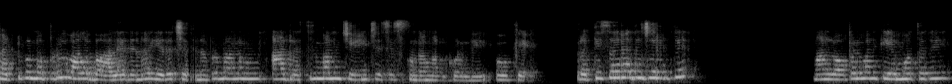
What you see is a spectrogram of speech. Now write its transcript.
కట్టుకున్నప్పుడు వాళ్ళు బాగాలేదనో ఏదో చెప్పినప్పుడు మనం ఆ డ్రెస్ని మనం చేంజ్ చేసేసుకున్నాం అనుకోండి. ఓకే ప్రతిసారి అది జరిగితే మన లోపల మనకి ఏమవుతుంది?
